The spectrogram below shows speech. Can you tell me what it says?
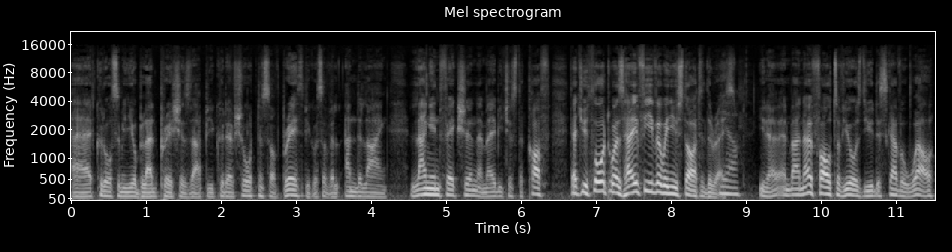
Uh, it could also mean your blood pressure's up. You could have shortness of breath because of an underlying lung infection and maybe just a cough that you thought was hay fever when you started the race. Yeah. You know, and by no fault of yours do you discover, well,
